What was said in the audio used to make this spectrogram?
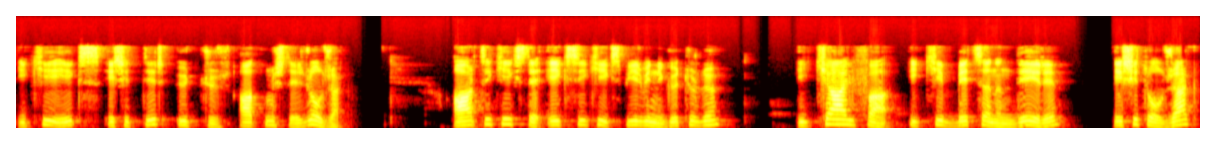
2x eşittir 360 derece olacak. Artı 2x de eksi 2x birbirini götürdü. 2 alfa 2 beta'nın değeri eşit olacak.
